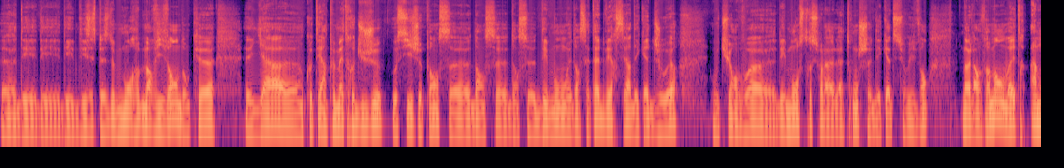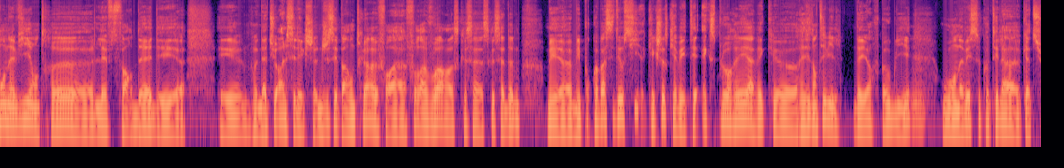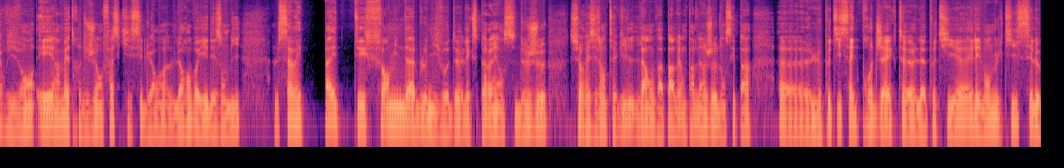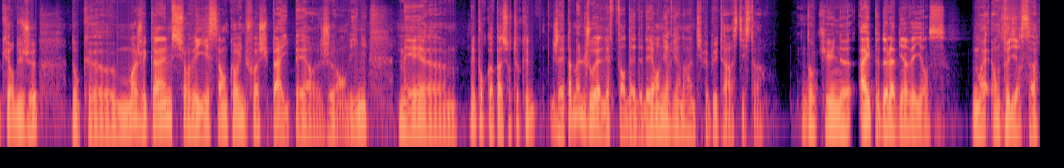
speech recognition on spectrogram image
euh, des, des, des- des espèces de morts- morts-vivants. Donc il y a un côté un peu maître du jeu aussi, je pense, dans ce, dans ce démon et dans cet adversaire des quatre joueurs, où tu envoies euh, des monstres sur la, la tronche des quatre survivants. Voilà, vraiment, on va être, à mon avis, entre euh, Left 4 Dead et, euh, et Natural Selection. Je sais pas, en tout cas, il faudra, faudra voir ce que ça, ce que ça donne. Mais, euh, mais pourquoi pas C'était aussi quelque chose qui avait été exploré avec euh, Resident Evil, d'ailleurs, faut pas oublier, Mhm. où on avait ce côté-là, quatre survivants et un maître du jeu en face qui essaie de leur, leur envoyer des zombies. Ça avait pas été formidable au niveau de l'expérience de jeu sur Resident Evil. Là, on va parler, on parle d'un jeu dont c'est pas euh, le petit side project, euh, le petit euh, élément multi, c'est le cœur du jeu. Donc moi, je vais quand même surveiller ça. Encore une fois, je suis pas hyper jeu en ligne, mais mais pourquoi pas? Surtout que j'avais pas mal joué à Left 4 Dead. D'ailleurs, on y reviendra un petit peu plus tard à cette histoire. Donc une hype de la bienveillance. Ouais, on peut dire ça.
